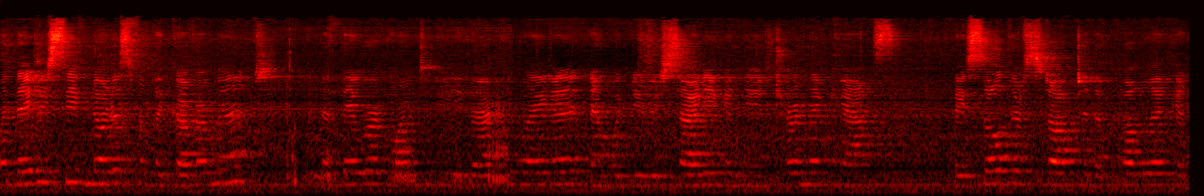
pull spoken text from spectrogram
When they received notice from the government that they were going to be evacuated and would be residing in the internment camps they sold their stock to the public at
